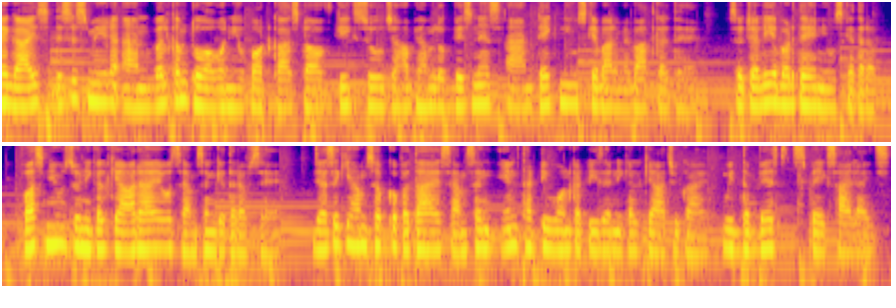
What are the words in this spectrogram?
है guys this is Mir and welcome to our new podcast of Kick Zoo जहाँ पे हम लोग बिज़नेस एंड टेक न्यूज़ के बारे में बात करते हैं। सो so, चलिए बढ़ते हैं न्यूज़ के तरफ़। फ़र्स्ट न्यूज़ जो निकल के आ रहा है वो सैमसंग की तरफ़ से है। जैसे कि हम सबको पता है सैमसंग एम थर्टी वन का टीजर निकल के आ चुका है with the best specs highlights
